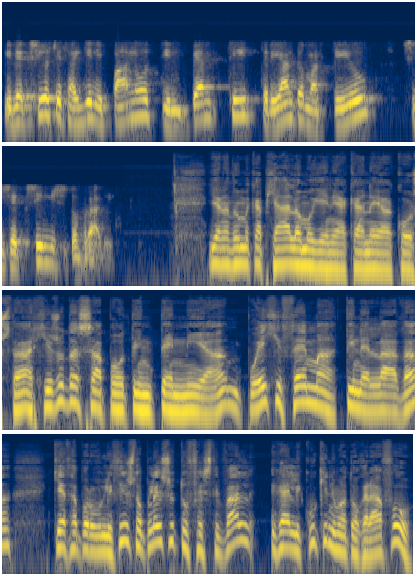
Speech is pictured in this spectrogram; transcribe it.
Η δεξίωση θα γίνει πάνω την 5η 30 Μαρτίου στις 6.30 το βράδυ. Για να δούμε κάποια άλλα ομογενειακά νέα Κώστα, αρχίζοντας από την ταινία που έχει θέμα την Ελλάδα και θα προβληθεί στο πλαίσιο του Φεστιβάλ Γαλλικού Κινηματογράφου.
